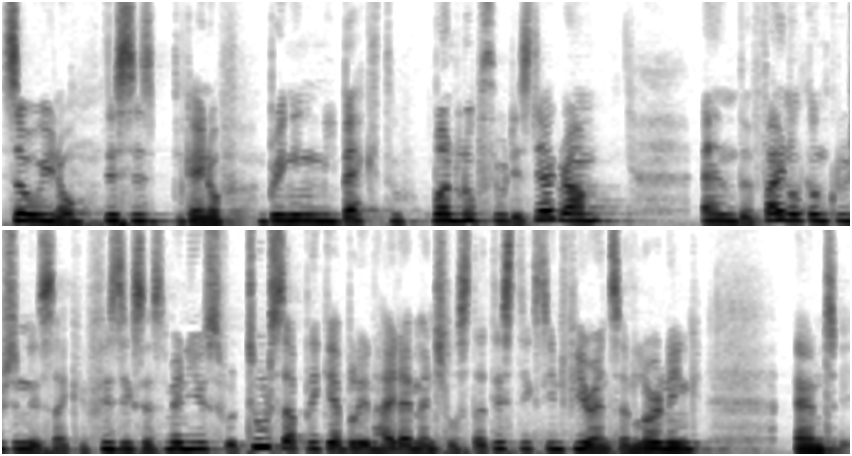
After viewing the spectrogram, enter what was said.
So, you know, this is kind of bringing me back to one loop through this diagram. And the final conclusion is like physics has many useful tools applicable in high dimensional statistics, inference, and learning. And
